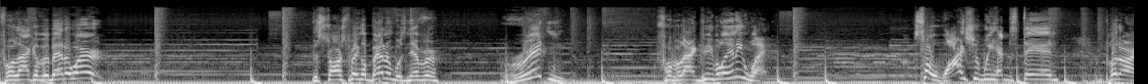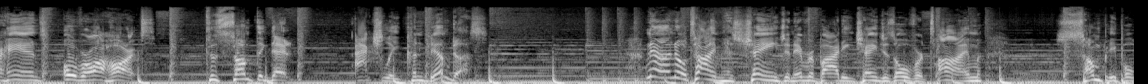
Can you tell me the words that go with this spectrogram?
for lack of a better word. The Star Spangled Banner was never written for black people anyway. So why should we have to stand and put our hands over our hearts to something that actually condemned us? Now I know time has changed and everybody changes over time. Some people.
